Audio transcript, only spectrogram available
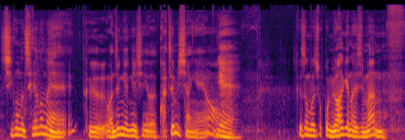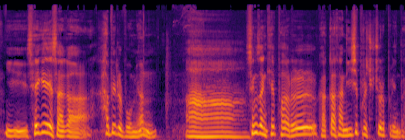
지금은 세 놈의 그 완전 경쟁 시장이 과점 시장이에요. 예. 그래서 뭐 조금 묘하긴 하지만 이 세 개 회사가 합의를 보면 아. 생산 캐파를 각각 한 20%씩 줄여버린다.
